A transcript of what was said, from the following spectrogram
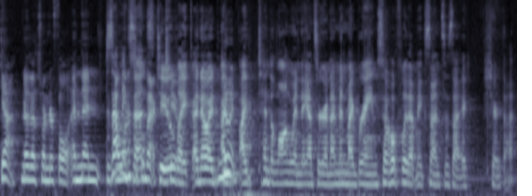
yeah no that's wonderful. And then does that I make sense to too? like i know I, no, I, I tend to long wind answer and i'm in my brain so hopefully that makes sense as i share that.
